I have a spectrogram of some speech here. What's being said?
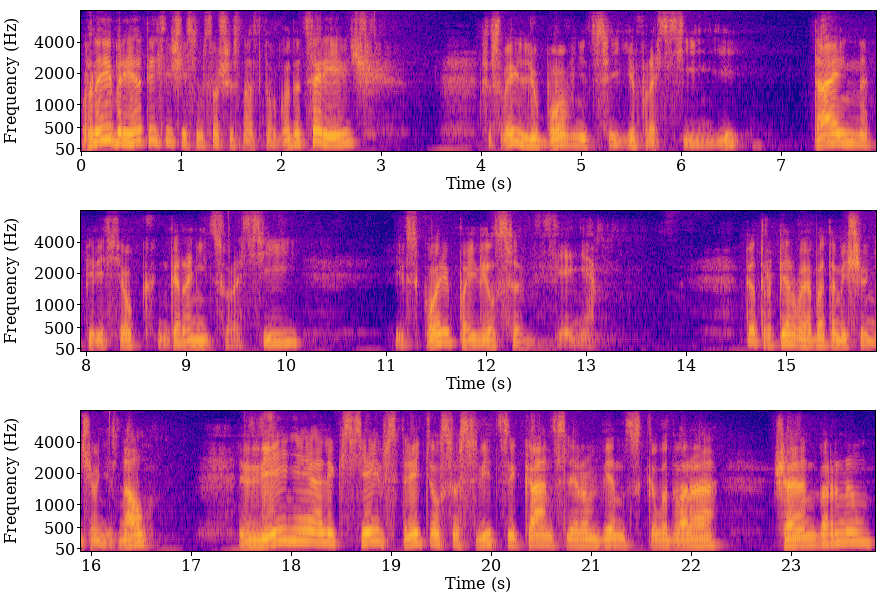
В ноябре 1716 года царевич со своей любовницей Ефросиньей тайно пересек границу России и вскоре появился в Вене. Петр I об этом еще ничего не знал. В Вене Алексей встретился с вице-канцлером Венского двора Шенберном,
